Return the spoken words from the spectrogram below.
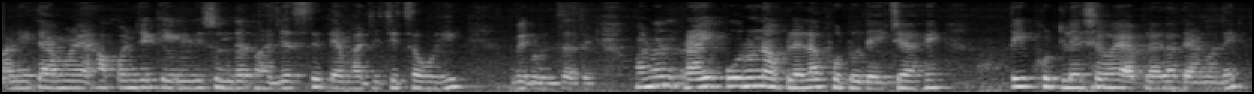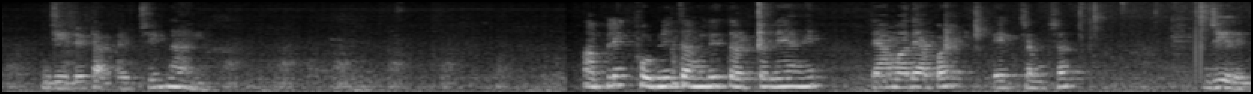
आणि त्यामुळे आपण जे केलेली सुंदर भाजी असते त्या भाजीची चवही बिघडून जाते. म्हणून राई पूर्ण आपल्याला फुटू द्यायची आहे. ती फुटल्याशिवाय आपल्याला त्यामध्ये जिरे टाकायचे नाही. आपली फोडणी चांगली तडतली आहे. त्यामध्ये आपण एक चमचा जिरे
